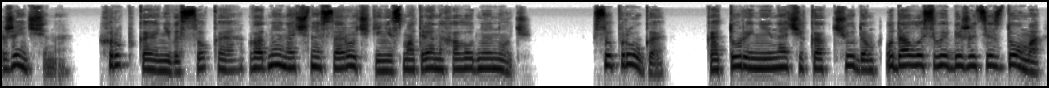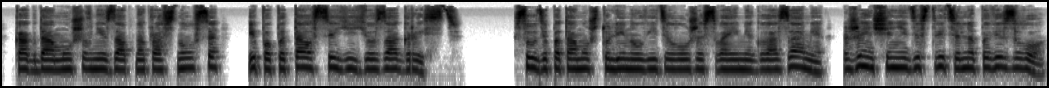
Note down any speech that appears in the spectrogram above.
Женщина. Хрупкая, невысокая, в одной ночной сорочке, несмотря на холодную ночь. Супруга, которой не иначе как чудом удалось выбежать из дома, когда муж внезапно проснулся и попытался ее загрызть. Судя по тому, что Лина увидела уже своими глазами, женщине действительно повезло.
